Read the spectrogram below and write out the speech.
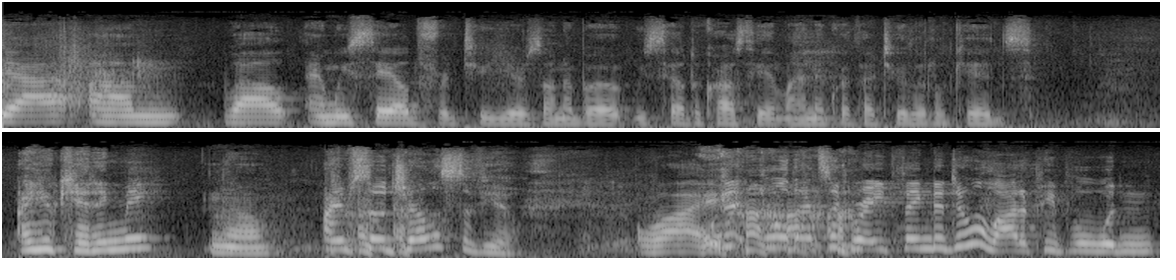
Yeah, um, well, and we sailed for two years on a boat. We sailed across the Atlantic with our two little kids. Are you kidding me? No. I'm so jealous of you. Why? Well, that's a great thing to do. A lot of people wouldn't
